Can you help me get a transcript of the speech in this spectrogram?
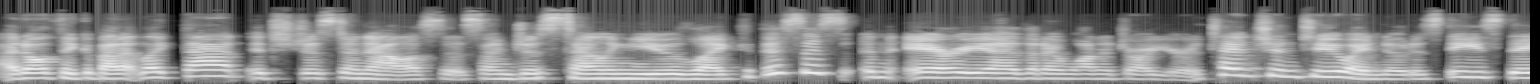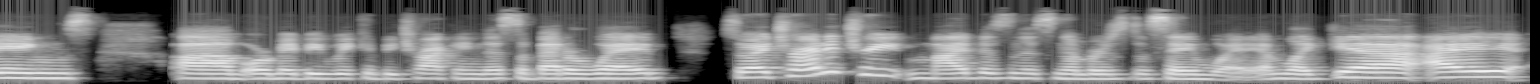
I don't think about it like that. It's just analysis. I'm just telling you, like, this is an area that I want to draw your attention to. I notice these things um, or maybe we could be tracking this a better way. So I try to treat my business numbers the same way. I'm like, yeah, I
